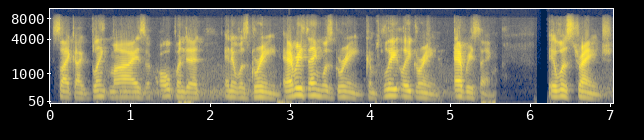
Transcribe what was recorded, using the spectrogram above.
it's like I blinked my eyes, opened it, and it was green. Everything was green, completely green. Everything. It was strange.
